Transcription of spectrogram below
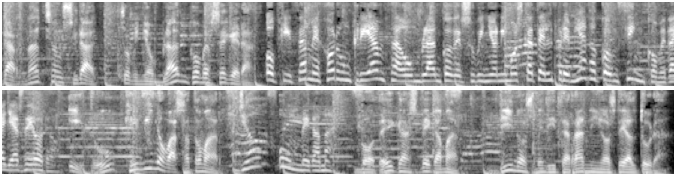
Garnacha o Sirac, Sauvignon Blanc o Merceguera. O quizá mejor un crianza o un blanco de Sauvignon y Moscatel premiado con cinco medallas de oro. ¿Y tú qué vino vas a tomar? Yo, un Vegamar. Bodegas Vegamar, vinos mediterráneos de altura.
